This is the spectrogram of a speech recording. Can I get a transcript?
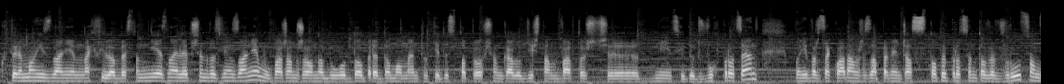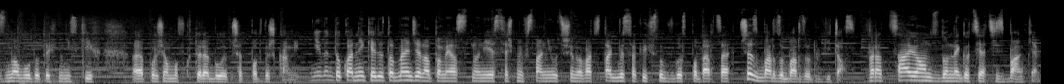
które moim zdaniem na chwilę obecną nie jest najlepszym rozwiązaniem. Uważam, że ono było dobre do momentu, kiedy stopy osiągały gdzieś tam wartość e, mniej więcej do 2%, ponieważ zakładam, że za pewien czas stopy procentowe wrócą znowu do tych niskich e, poziomów, które były przed podwyżkami. Nie wiem dokładnie kiedy to będzie, natomiast no, nie jesteśmy w stanie utrzymywać tak wysokich stóp w gospodarce przez bardzo, bardzo długi czas. Wracając do negocjacji z bankiem.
